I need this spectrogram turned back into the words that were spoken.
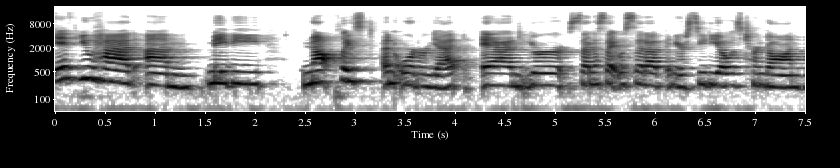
if you had um, maybe not placed an order yet and your Senesite was set up and your CDO was turned on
